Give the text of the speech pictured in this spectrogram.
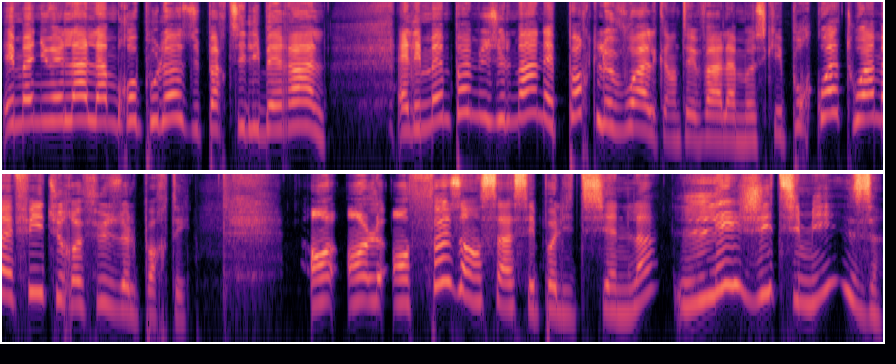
Emmanuela Lambropoulos du Parti libéral. Elle est même pas musulmane, elle porte le voile quand elle va à la mosquée. Pourquoi toi, ma fille, tu refuses de le porter? En, en faisant ça, ces politiciennes-là légitimisent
